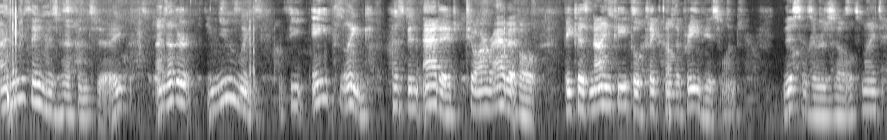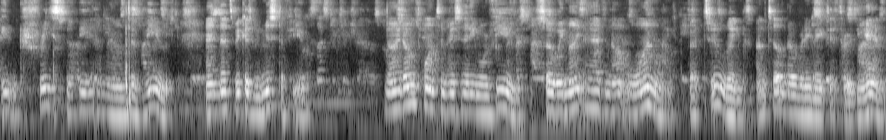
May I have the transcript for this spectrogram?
A new thing has happened today. Another new link. The eighth link has been added to our rabbit hole because nine people clicked on the previous one. This, as a result, might increase the amount of views, and that's because we missed a few. Now, I don't want to miss any more views, so we might add not one link, but two links until nobody makes it through the end.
